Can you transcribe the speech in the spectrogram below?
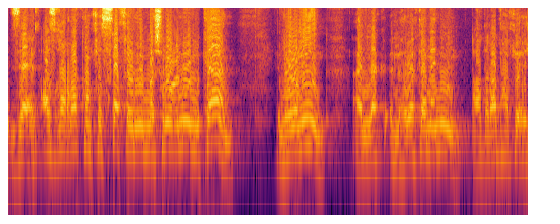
زائد أصغر رقم في الصف من مشروع نون كام؟ اللي هو مين؟ قال لك اللي هو 80 أضربها في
